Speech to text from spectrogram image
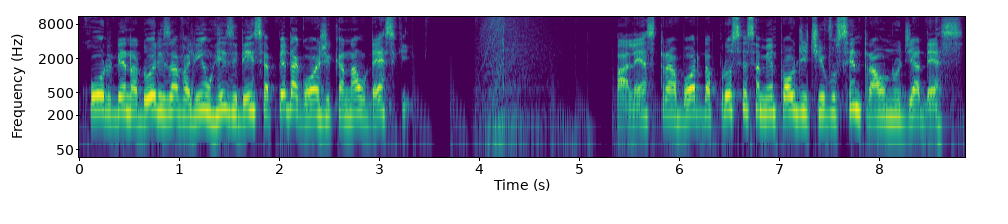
Coordenadores avaliam residência pedagógica na UDESC. Palestra aborda processamento auditivo central no dia 10.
